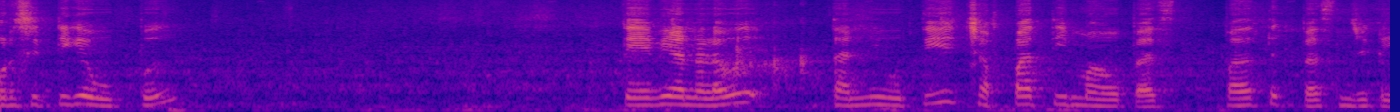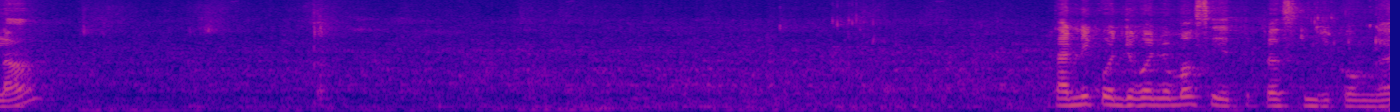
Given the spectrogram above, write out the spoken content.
ஒரு சிட்டிகை உப்பு. தேவையான அளவு தண்ணி ஊற்றி சப்பாத்தி மாவு பஸ் பதத்துக்கு பசைஞ்சிக்கலாம். தண்ணி கொஞ்சம் கொஞ்சமாக சேர்த்து பிசைஞ்சுக்கோங்க.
